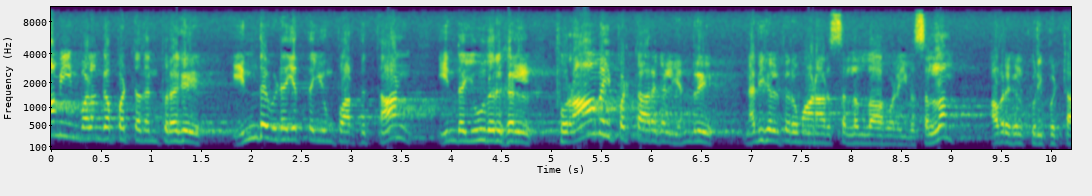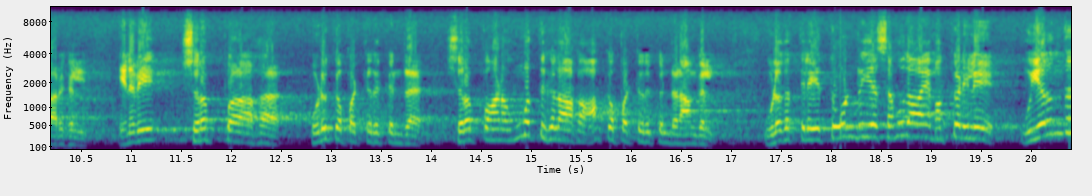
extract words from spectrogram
ஆமீன் வழங்கப்பட்டதன் பிறகு இந்த விடயத்தையும் பார்த்துத்தான் இந்த யூதர்கள் பொறாமைப்பட்டார்கள் என்று நபிகள் பெருமானார் ஸல்லல்லாஹு அலைவ செல்லம் அவர்கள் குறிப்பிட்டார்கள். எனவே சிறப்பாக கொடுக்கப்பட்டிருக்கின்ற சிறப்பான உம்மத்துகளாக ஆக்கப்பட்டிருக்கின்ற நாங்கள் உலகத்திலே தோன்றிய சமுதாய மக்களிலே உயர்ந்த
